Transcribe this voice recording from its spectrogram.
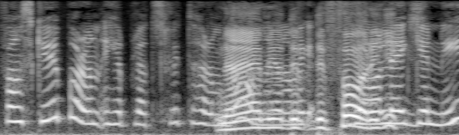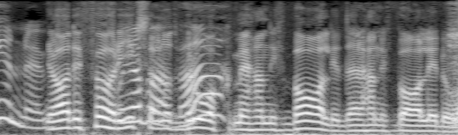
För han skrev bara en- helt plötsligt häromdagen. Nej, men en det- det Jag föregicks- lägger ner nu. Ja det föregicks jag av något va? bråk med Hanif Bali där Hanif Bali då, eh,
